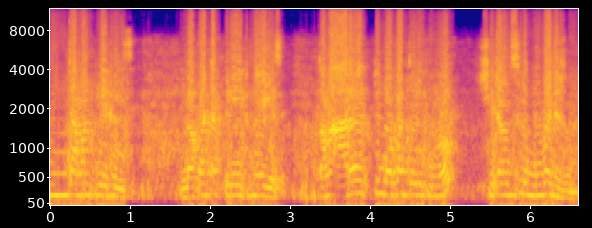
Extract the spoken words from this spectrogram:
লিঙ্কটা আমার ক্রিয়েট হয়ে গেছে। লকারটা ক্রিয়েট হয়ে গেছে। তো আমরা আরও একটি লকার তৈরি করব, সেটা হচ্ছিল মোবাইলের জন্য।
